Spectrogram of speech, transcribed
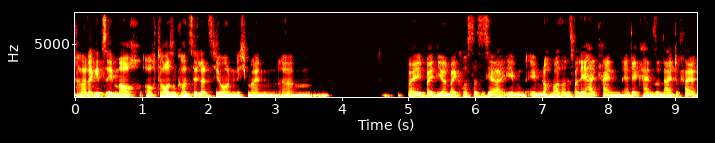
Aber da gibt es eben auch, auch tausend Konstellationen. Ich meine, ähm, bei, bei dir und bei Kostas ist ja eben, eben noch was anderes, weil er halt keinen, er hat ja keinen so 9-to-5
